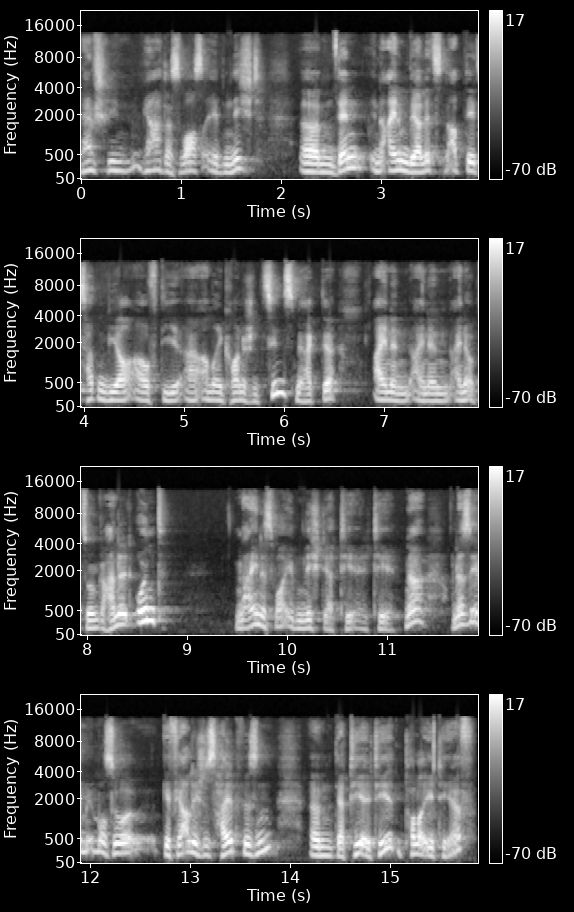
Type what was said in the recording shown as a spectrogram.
Da habe ich geschrieben, ja, das war's eben nicht. Ähm, denn in einem der letzten Updates hatten wir auf die äh, amerikanischen Zinsmärkte einen, einen, eine Option gehandelt und Nein, es war eben nicht der TLT. Ne? Und das ist eben immer so gefährliches Halbwissen. Ähm, der TLT, ein toller ETF,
